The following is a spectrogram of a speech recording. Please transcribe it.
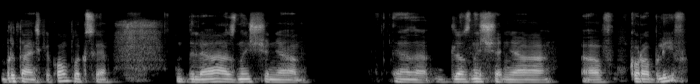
британські комплекси для знищення е, для знищення е, кораблів,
